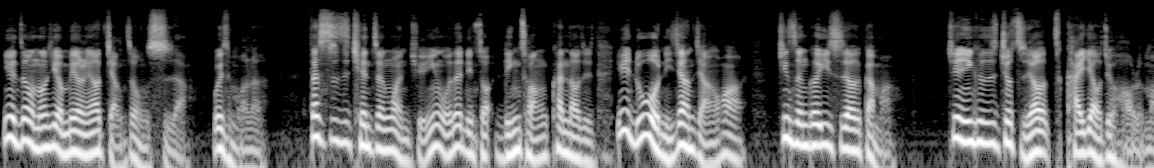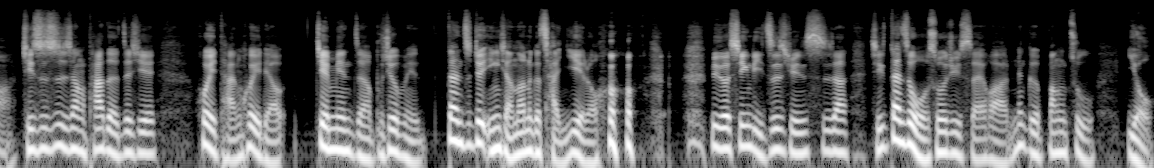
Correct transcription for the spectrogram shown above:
因为这种东西有没有人要讲这种事啊？为什么呢？但是是千真万确，因为我在临床临床看到这，因为如果你这样讲的话，精神科医师要干嘛？精神科医师就只要开药就好了嘛。其实事实上，他的这些会谈会聊见面这样不就没？但这就影响到那个产业喽。比如说心理咨询师啊，其实但是我说句实在话，那个帮助。有，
